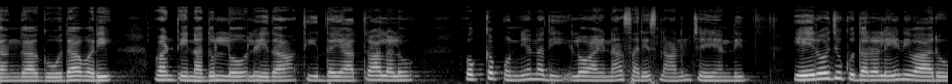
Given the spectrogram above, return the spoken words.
గంగా గోదావరి వంటి నదుల్లో లేదా తీర్థయాత్రలలో ఒక్క పుణ్యనదిలో అయినా సరే స్నానం చేయండి. ఏ రోజు కుదరలేని వారు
